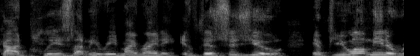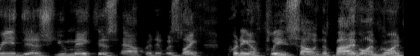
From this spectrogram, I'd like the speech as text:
God, please let me read my writing. If this is you, if you want me to read this, you make this happen. It was like putting a fleece out in the Bible. I'm going,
